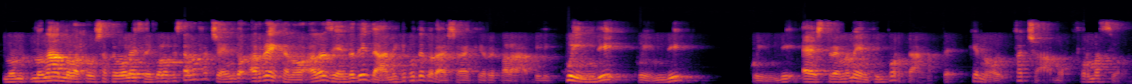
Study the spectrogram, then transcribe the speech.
non, non, hanno la consapevolezza di quello che stanno facendo, arrecano all'azienda dei danni che potrebbero essere anche irreparabili. Quindi, quindi, quindi è estremamente importante che noi facciamo formazione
